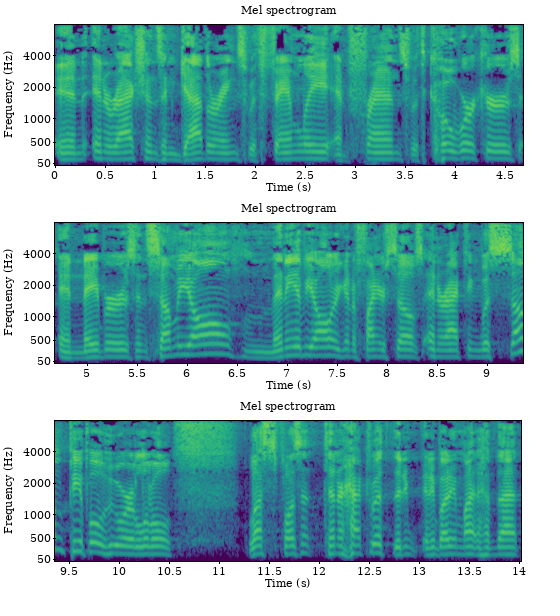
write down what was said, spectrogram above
in interactions and gatherings with family and friends, with coworkers and neighbors. And some of y'all, many of y'all are going to find yourselves interacting with some people who are a little less pleasant to interact with. Anybody might have that?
